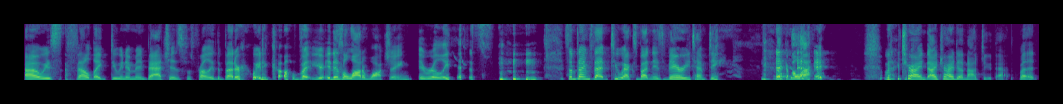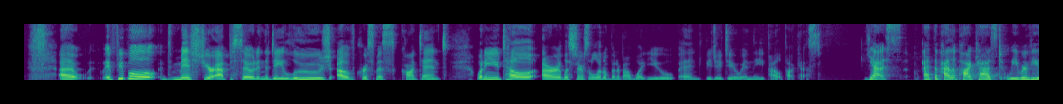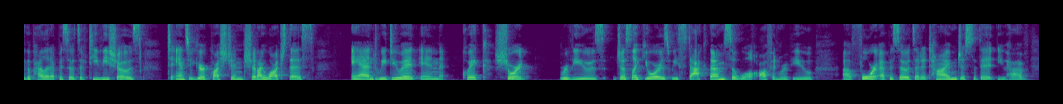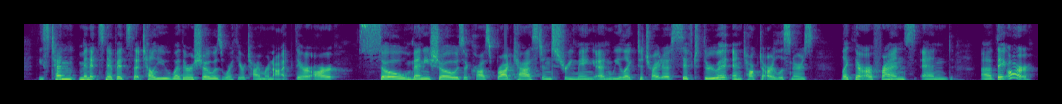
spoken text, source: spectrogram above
I always felt like doing them in batches was probably the better way to go. But it is a lot of watching. It really is. Sometimes that 2x button is very tempting. Not gonna lie. but I tried I try to not do that. But uh, if people missed your episode in the deluge of Christmas content, why don't you tell our listeners a little bit about what you and BJ do in the pilot podcast? Yes. At the pilot podcast, we review the pilot episodes of TV shows to answer your question Should I watch this? And we do it in quick, short reviews, just like yours. We stack them. So we'll often review uh, four episodes at a time just so that you have these 10 minute snippets that tell you whether a show is worth your time or not. There are so many shows across broadcast and streaming, and we like to try to sift through it and talk to our listeners like they're our friends, and uh, they are.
